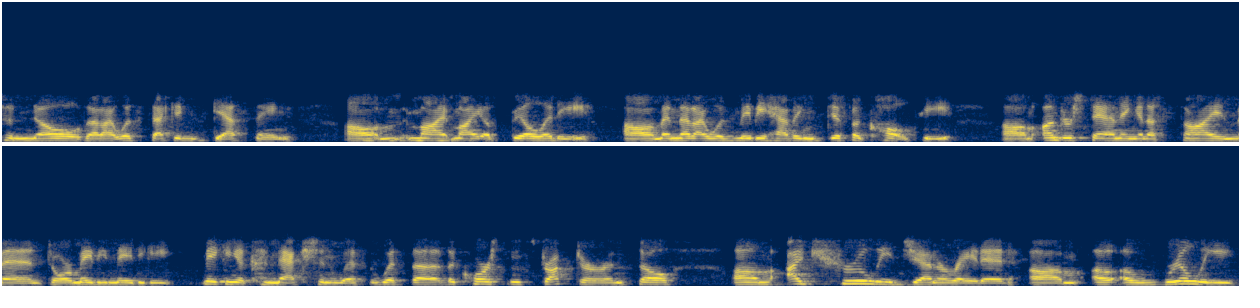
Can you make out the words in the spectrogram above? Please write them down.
to know that I was second guessing um, my my ability, um, and that I was maybe having difficulty um, understanding an assignment, or maybe maybe making a connection with with the the course instructor. And so um, I truly generated um, a, a, really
